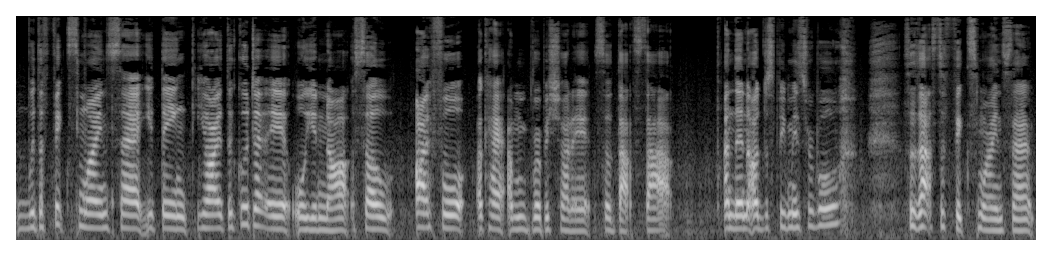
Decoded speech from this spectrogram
with a fixed mindset, you think you're either good at it or you're not. So I thought, okay, I'm rubbish at it, so that's that and then I'll just be miserable. so that's the fixed mindset.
